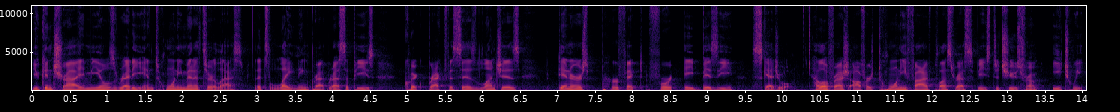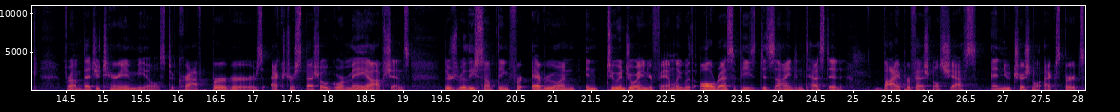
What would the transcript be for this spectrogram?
You can try meals ready in 20 minutes or less. It's lightning prep recipes, quick breakfasts, lunches, dinners, perfect for a busy schedule. HelloFresh offers 25 plus recipes to choose from each week, from vegetarian meals to craft burgers, extra special gourmet options. There's really something for everyone in, to enjoy in your family with all recipes designed and tested by professional chefs and nutritional experts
